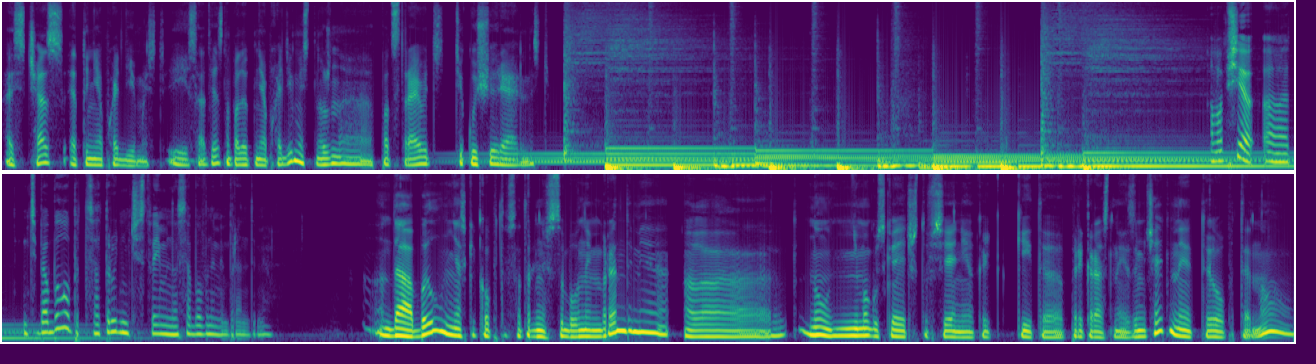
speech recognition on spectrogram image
А сейчас это необходимость. И, соответственно, под эту необходимость нужно подстраивать текущую реальность. А вообще, а, у тебя был опыт сотрудничества именно с обувными брендами? Да, был несколько опытов сотрудничества с обувными брендами. А, ну, не могу сказать, что все они какие-то прекрасные, замечательные это опыты, но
